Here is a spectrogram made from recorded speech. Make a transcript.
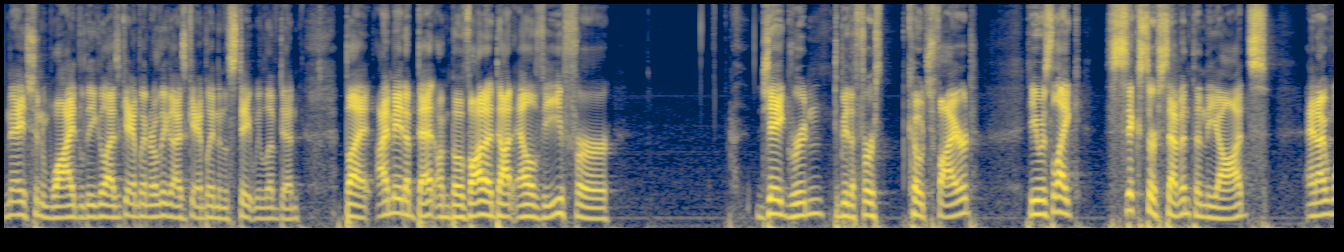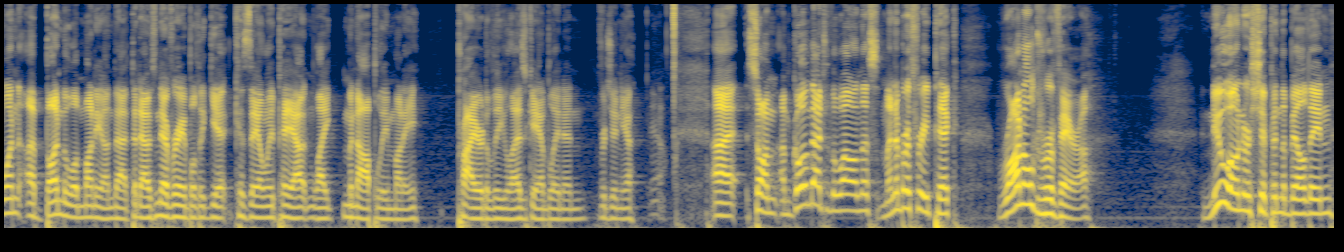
nationwide legalized gambling or legalized gambling in the state we lived in, but I made a bet on Bovada.lv for Jay Gruden to be the first coach fired. He was like sixth or seventh in the odds, and I won a bundle of money on that that I was never able to get because they only pay out in like monopoly money prior to legalized gambling in Virginia. Yeah. Uh, so I'm, I'm going back to the well on this. My number three pick, Ronald Rivera. New ownership in the building.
